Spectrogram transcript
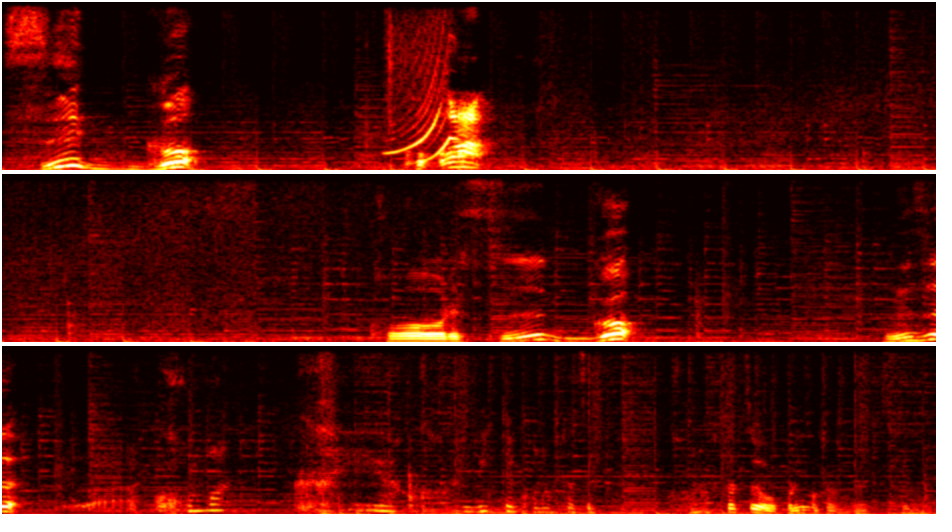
すっごっごこわっこれすっごっむずっうわ細かい。よこれ見てこの2つこの2つをこれ今からこうやってつけるんだけ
